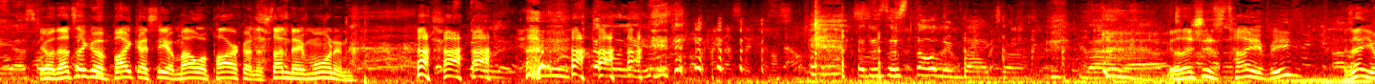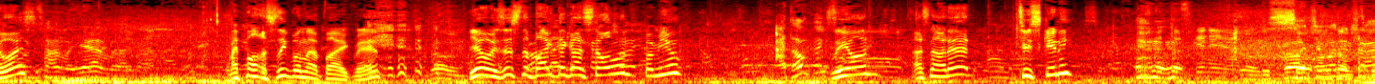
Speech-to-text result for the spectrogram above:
here. So Yo, that's like a bike I see at Mauerpark on a Sunday morning. Stole it. Stolen. it is a stolen bike, bro. Nah, man. Yo, that shit's tight, B. Is that yours? Time, yeah, man. I fall asleep on that bike, man. Yo, is this the bike that got stolen from you, I don't think so. Leon? That's not it? Too skinny? Bro, do you want to try?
